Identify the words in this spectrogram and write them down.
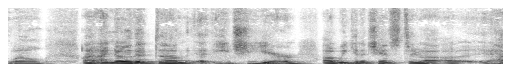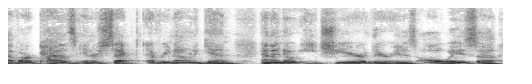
Well, I, I know that um, each year uh, we get a chance to uh, uh, have our paths intersect every now and again, and I know each year there is always uh,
